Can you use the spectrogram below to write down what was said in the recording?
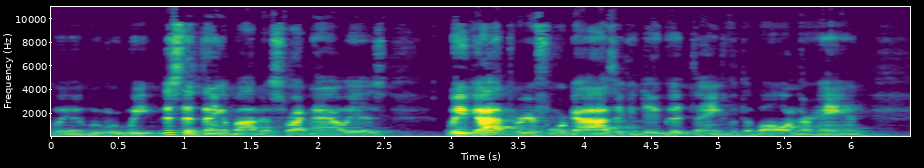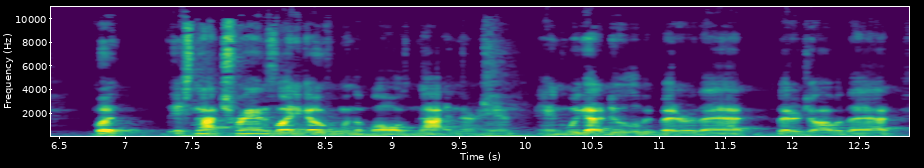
we, we, we, this is the thing about us right now is we've got three or four guys that can do good things with the ball in their hand, but it's not translating over when the ball is not in their hand. And we got to do a little bit better of that, better job of that.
